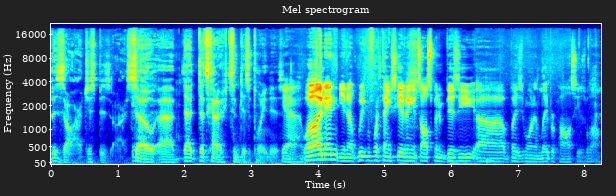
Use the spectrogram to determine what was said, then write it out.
bizarre, just bizarre. So uh, that, that's kind of some disappointing news. Yeah. Well, and, and you know, week before Thanksgiving, it's also been a busy, uh, busy one in labor policy as well.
